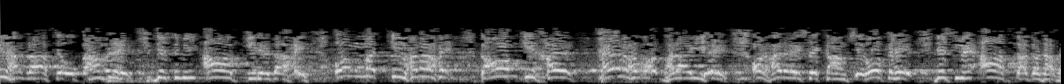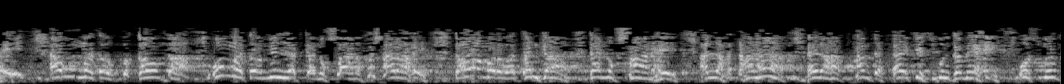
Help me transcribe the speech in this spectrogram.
ان حضرات سے وہ کام لے، جس میں آپ کی رضا ہے، امت کی بھلا ہے قوم کی خیر خیر اور بھلائی ہے، اور ہر ایسے کام سے روک لے، جس میں آپ کا گدب ہے۔ امت و قوم کا، امت و ملت کا نقصان خسارا ہے قوم اور وطن کا کا نقصان ہے۔ اللہ تعالیٰ ہم کس ملک میں ہیں؟ اس ملک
